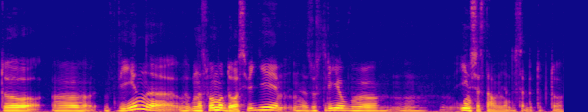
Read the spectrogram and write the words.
То е, він е, на своєму досвіді зустрів е, інше ставлення до себе. Тобто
